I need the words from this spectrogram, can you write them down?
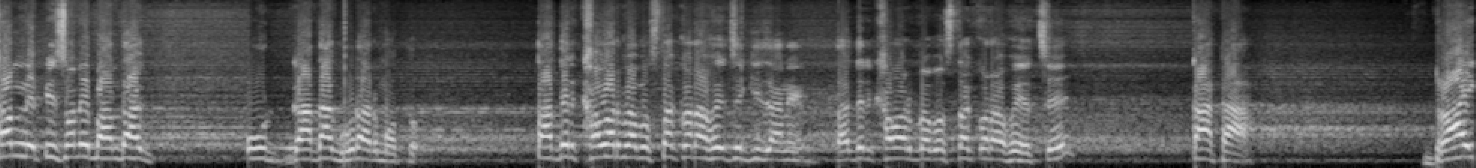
সামনে পিছনে বাঁধা উট গাদা ঘোড়ার মতো তাদের খাওয়ার ব্যবস্থা করা হয়েছে কি জানে তাদের খাওয়ার ব্যবস্থা করা হয়েছে কাটা ড্রাই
